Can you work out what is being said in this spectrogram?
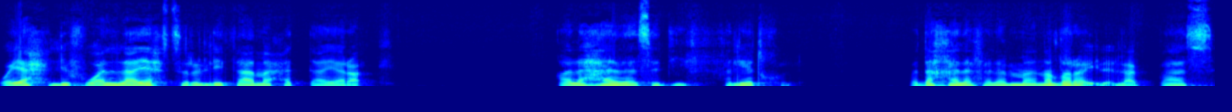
ويحلف ألا يحسر اللثام حتى يراك قال هذا سديف فليدخل. فدخل فلما نظر إلى العباس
